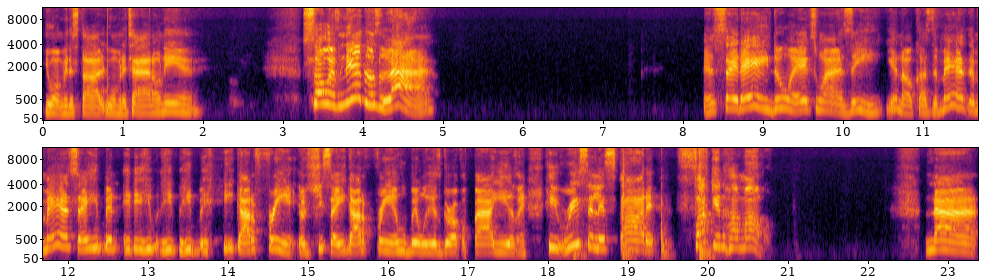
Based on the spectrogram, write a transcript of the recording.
You want me to start? You want me to tie it on in? So if niggas lie and say they ain't doing X, Y, and Z, you know, because the man, the man say he been he he he he, he got a friend. She say he got a friend who been with his girl for five years, and he recently started fucking her mama. Now,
